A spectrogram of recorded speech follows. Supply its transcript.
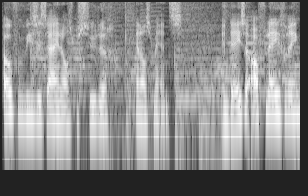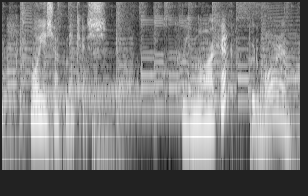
over wie ze zijn als bestuurder en als mens. In deze aflevering hoor je Jacques Mikkers. Goedemorgen. Goedemorgen.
